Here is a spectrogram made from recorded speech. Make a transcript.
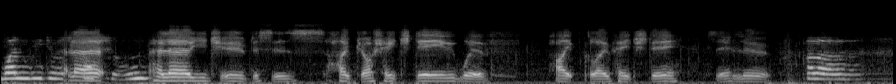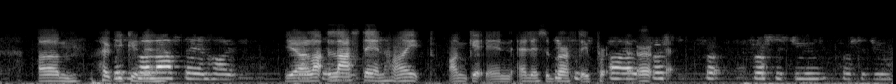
when we do a Hello. special, Hello YouTube, this is Hype Josh HD with Hype Globe HD. Say hello. hello. Um, hope This you is can. last day in hype. yeah, la last day in last Hype. day in Hype. I'm getting Ella's This birthday. is, uh, er, first, fir- first is June, first of June,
